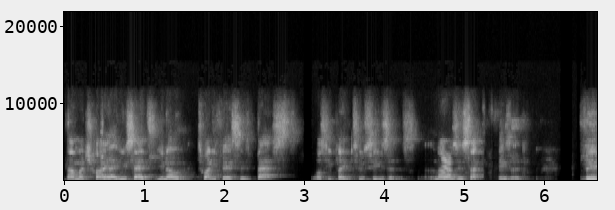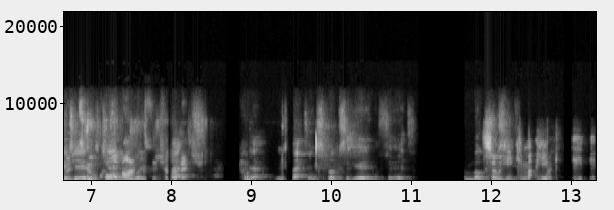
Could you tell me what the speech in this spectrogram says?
that much higher. And you said, you know, 21st is best. What's he played? Two seasons. And that Yeah. was his second season. Third with year two is generally quarterbacks, which are rubbish. Yeah, you expect an explosive year in the third. most So he season. came. He, he, he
